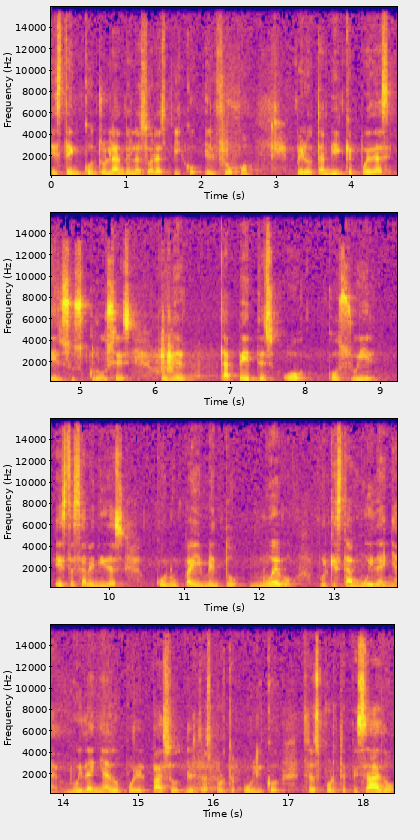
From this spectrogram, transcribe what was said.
estén controlando en las horas pico el flujo, pero también que puedas en sus cruces poner tapetes o construir estas avenidas con un pavimento nuevo porque está muy dañado, muy dañado por el paso del transporte público, transporte pesado,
